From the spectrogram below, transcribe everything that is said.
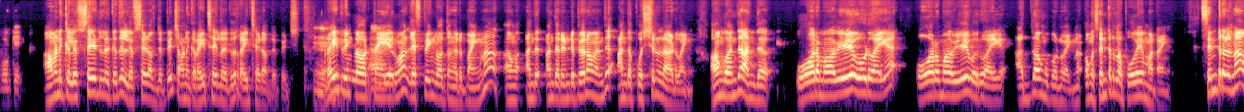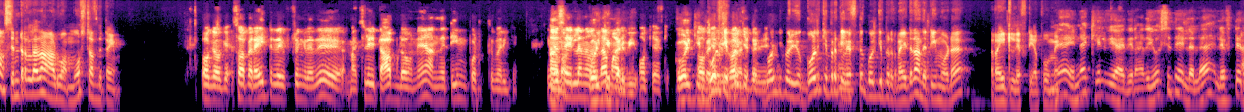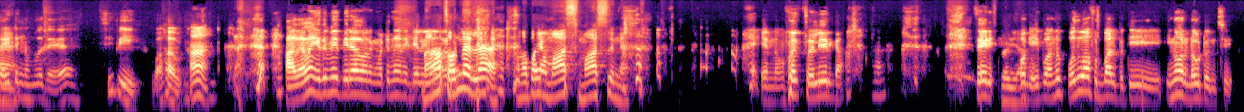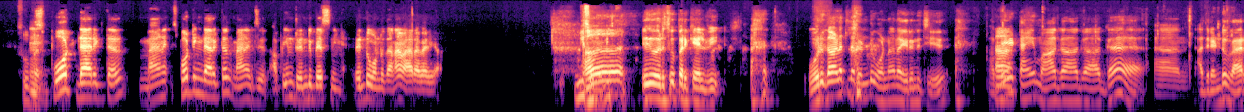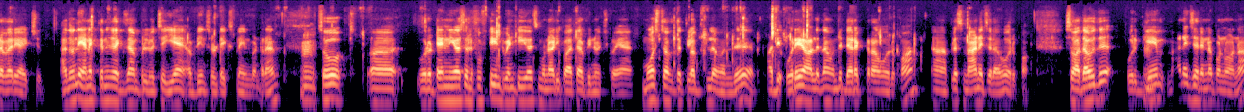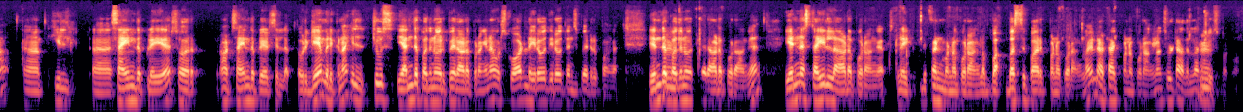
ஓகே அவனுக்கு லெஃப்ட் சைடுல இருக்கிறது left side of the pitch அவனுக்கு ரைட் சைடுல இருக்கிறது right side of the pitch. Right விங்ல ஒருத்தன். ஏறுவான் லெஃப்ட் விங்ல ஒருத்தவங்க இருப்பாங்கன்னா அவங்க அந்த அந்த ரெண்டு பேரும் வந்து அந்த பொசிஷன்ல ஆடுவாங்க. அவங்க வந்து அந்த ஓரமாவே ஓடுவாங்க ஓரமாவே வருவாங்க அதுதான் அவங்க பண்ணுவாங்க அவங்க சென்டர்ல போவே மாட்டாங்க சென்ட்ரல்னா அவன் சென்டர்ல தான் ஆடுவான் most of the time okay okay so அப்ப ரைட் லெஃப்ட்ங்கிறது ஆக்சுவலி டாப் டவுன் அந்த டீம் பொறுத்த வரைக்கும். இந்த சைடுல இருந்து வந்தா மாறி. Okay okay goal Okay, goalkeeper. Goalkeeper goal கீப்பருக்கு. Left goalkeeper right தான் அந்த டீமோட ரைட் லெஃப்ட் எப்பவுமே. என்ன கேள்வியா இது நான் அதை யோசிச்சதே இல்லல்ல. லெஃப்ட் ஆ. ரைட்னும் போது சிபி வாவ். ஆ. அதெல்லாம் எதுவுமே தெரியாதவனுக்கு மட்டும்தான் இந்த கேள்வி நான் சொன்னேன்ல. நம்ம பையன் மாஸ் மாஸ்ன்னு. என்னமோ சொல்லியிருக்கான். சரி. ஓகே இப்போ வந்து பொதுவா ஃபுட்பால் பத்தி இன்னொரு டவுட் வந்துச்சு. சூப்பர் ஸ்போர்ட் டைரக்டர் மேனே ஸ்போர்ட்டிங் டைரக்டர் மேனேஜர் அப்படின்னு ரெண்டு பேசுனீங்க ரெண்டு ஒண்ணு தானே வேற வேறையா? இது ஒரு சூப்பர் கேள்வி. ஒரு காலத்துல ரெண்டும் ஒன்னா தான் இருந்துச்சு. அப்படியே டைம் ஆக ஆக ஆக அது ரெண்டும் வேற வேற ஆயிடுச்சு. அது வந்து எனக்கு தெரிஞ்ச எக்ஸாம்பிள் வச்சு ஏன் அப்படின்னு சொல்லிட்டு எக்ஸ்பிளைன் பண்றேன். ஸோ ஒரு டென் இயர்ஸ் இல்லை ஃபிஃப்டீன் டுவெண்ட்டி இயர்ஸ் முன்னாடி பார்த்தேன் அப்படின்னு வச்சுக்கோயேன். மோஸ்ட் ஆஃப் த கிளப்ஸ்ல வந்து அது ஒரே ஆளு தான் வந்து டைரக்டராகவும் இருப்பான் ப்ளஸ் மேனேஜராகவும் இருப்பான். ஸோ அதாவது ஒரு கேம் மேனேஜர் என்ன பண்ணுவான்னா he'll sign the players or not sign the players இல்ல. ஒரு கேம் இருக்குன்னா ஹில் சூஸ் எந்த பதினோரு பேர் ஆட போறாங்க. ஏன்னா ஒரு ஸ்குவாட்ல இருபது இருபத்தஞ்சு பேர் இருப்பாங்க. எந்த. பதினோரு பேர் ஆட போறாங்க? என்ன ஸ்டைல்ல ஆட போறாங்க? லைக் டிஃபெண்ட் பண்ண போறாங்களா? பஸ் பார்க் பண்ண போறாங்களா? இல்ல அட்டாக் பண்ண போறாங்களான்னு சொல்லிட்டு அதெல்லாம். சூஸ் பண்ணுவான்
